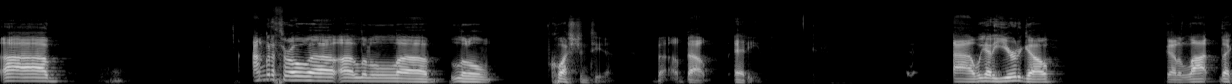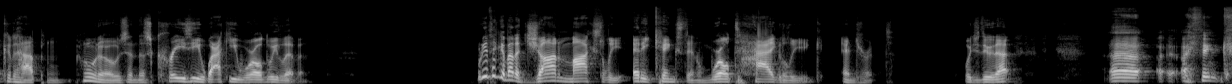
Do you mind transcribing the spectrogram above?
Uh, I'm going to throw a, a little uh, little question to you about Eddie. Uh, we got a year to go. Got a lot that could happen. Who knows in this crazy, wacky world we live in. What do you think about a Jon Moxley, Eddie Kingston World Tag League entrant? Would you do that? Uh, I think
